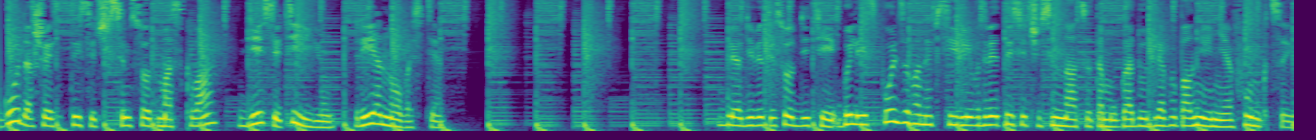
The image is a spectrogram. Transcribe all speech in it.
года 6700 Москва, 10 ию, РИА Новости. Более 900 детей были использованы в Сирии в 2017 году для выполнения функций,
